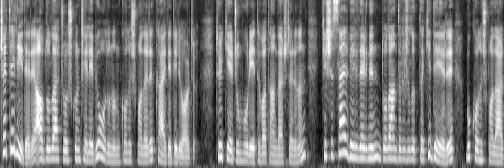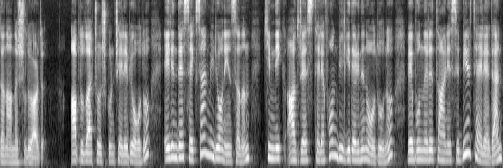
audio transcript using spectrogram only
Çete lideri Abdullah Coşkun Çelebioğlu'nun konuşmaları kaydediliyordu. Türkiye Cumhuriyeti vatandaşlarının kişisel verilerinin dolandırıcılıktaki değeri bu konuşmalardan anlaşılıyordu. Abdullah Coşkun Çelebioğlu, elinde 80 milyon insanın kimlik, adres, telefon bilgilerinin olduğunu ve bunları tanesi 1 TL'den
